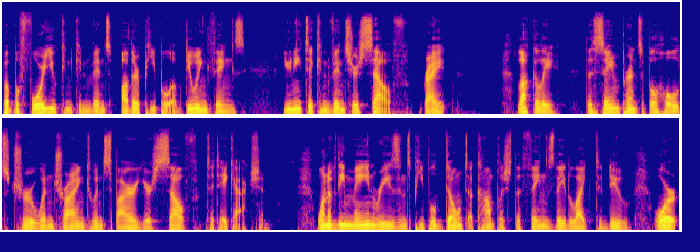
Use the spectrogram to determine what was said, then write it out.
But before you can convince other people of doing things, you need to convince yourself, right? Luckily, the same principle holds true when trying to inspire yourself to take action. One of the main reasons people don't accomplish the things they'd like to do, or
